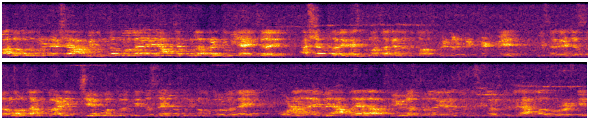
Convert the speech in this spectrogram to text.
पालकत्व म्हणण्यापेक्षा आम्ही तुमचा मुलगा आहे आणि आमच्या मुलाकडे तुम्ही यायचं आहे अशा तऱ्हेनेच तुम्हाला सगळ्यांना तिथं हॉस्पिटल ट्रीटमेंट मिळेल. मी सगळ्यांच्या समोर सांगतो आणि जे बोलतोय ते जसं आहे तसं तिथं उतरवलं जाईल. कोणालाही म्हणजे आपल्याला सिव्हिल हॉस्पिटलला गेल्यानंतर सिव्हिल आम्हाला ओरडते.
